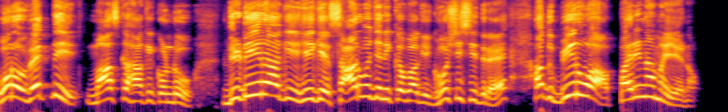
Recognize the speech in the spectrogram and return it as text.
ಓರ್ವ ವ್ಯಕ್ತಿ ಮಾಸ್ಕ್ ಹಾಕಿಕೊಂಡು ದಿಢೀರಾಗಿ ಹೀಗೆ ಸಾರ್ವಜನಿಕವಾಗಿ ಘೋಷಿಸಿದರೆ ಅದು ಬೀರುವ ಪರಿಣಾಮ ಏನು?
